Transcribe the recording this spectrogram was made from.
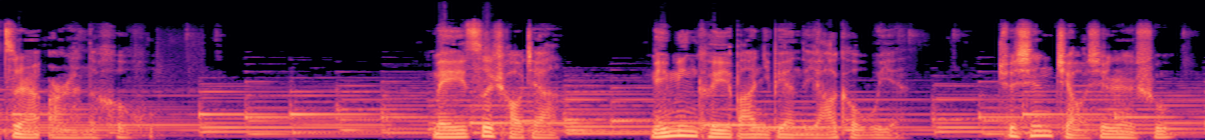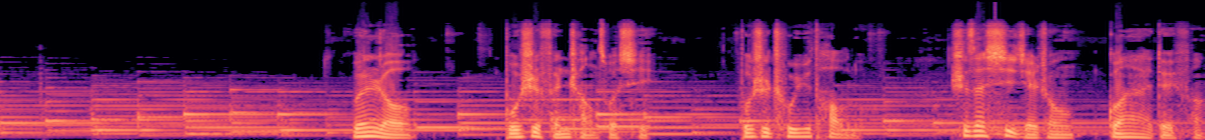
自然而然的呵护。每一次吵架，明明可以把你变得哑口无言，却先缴械认输。温柔，不是逢场作戏，不是出于套路，是在细节中关爱对方，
